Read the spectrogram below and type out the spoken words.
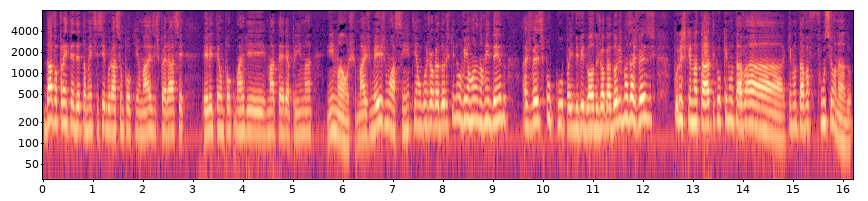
dava para entender também se segurasse um pouquinho mais, esperasse ele ter um pouco mais de matéria-prima em mãos. Mas mesmo assim, tinha alguns jogadores que não vinham rendendo, às vezes por culpa individual dos jogadores, mas às vezes por esquema tático que não estava que não tava funcionando.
